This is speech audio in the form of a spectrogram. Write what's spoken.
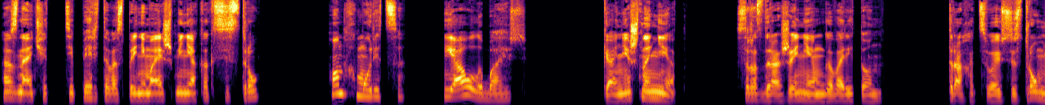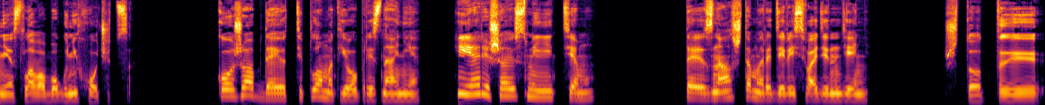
А значит, теперь ты воспринимаешь меня как сестру? Он хмурится. Я улыбаюсь. Конечно, нет. С раздражением говорит он. Трахать свою сестру мне, слава богу, не хочется. Кожу обдает теплом от его признания, и я решаю сменить тему. Ты знал, что мы родились в один день? Что ты...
